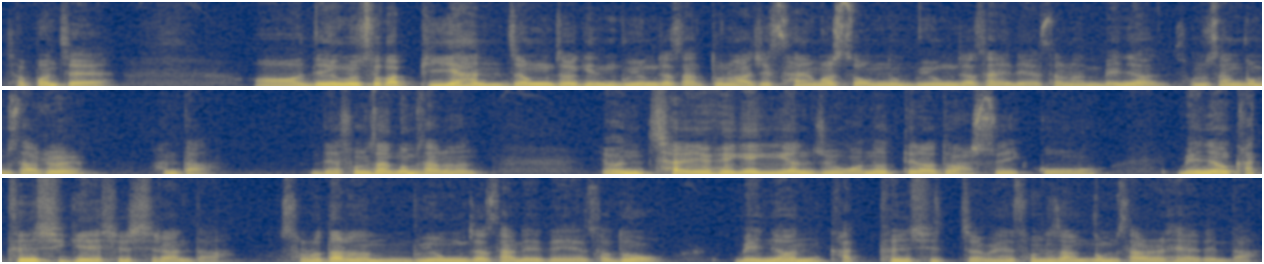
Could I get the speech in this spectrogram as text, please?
첫 번째 어, 내용연수가 비한정적인 무형자산 또는 아직 사용할 수 없는 무형자산에 대해서는 매년 손상검사를 한다. 근데 손상검사는 연차의 회계기간 중 어느 때라도 할 수 있고 매년 같은 시기에 실시를 한다. 서로 다른 무형자산에 대해서도 매년 같은 시점에 손상검사를 해야 된다.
